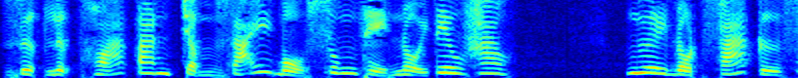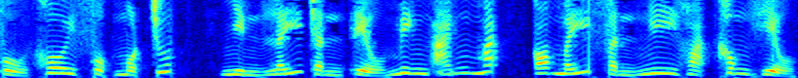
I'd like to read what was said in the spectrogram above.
Dược lực hóa tan chậm rãi bổ sung thể nội tiêu hao. Ngươi đột phá cử phủ khôi phục một chút. Nhìn lấy Trần Tiểu Minh ánh mắt có mấy phần nghi hoặc không hiểu.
